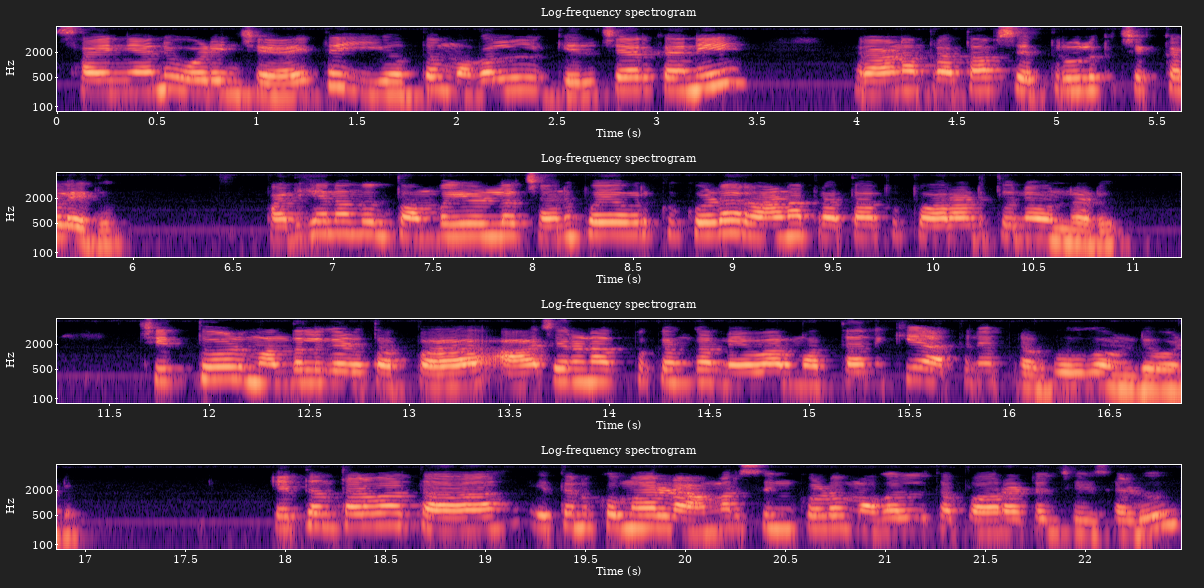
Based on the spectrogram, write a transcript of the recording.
సైన్యాన్ని ఓడించాయి. అయితే ఈ యుద్ధం మొఘలు గెలిచారు కానీ రాణా ప్రతాప్ శత్రువులకు చిక్కలేదు. పదిహేను వందల తొంభై ఏడులో చనిపోయే వరకు కూడా రాణా ప్రతాప్ పోరాడుతూనే ఉన్నాడు. చిత్తోడు మందలగడు తప్ప ఆచరణాత్మకంగా మేవార్ మొత్తానికి అతనే ప్రభువుగా ఉండేవాడు. ఇతని తర్వాత ఇతని కుమారుడు అమర్ సింగ్ కూడా మొఘలులతో పోరాటం చేశాడు.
